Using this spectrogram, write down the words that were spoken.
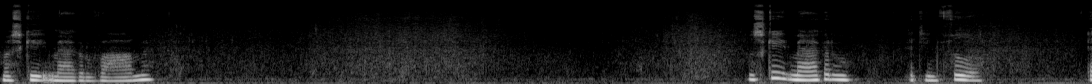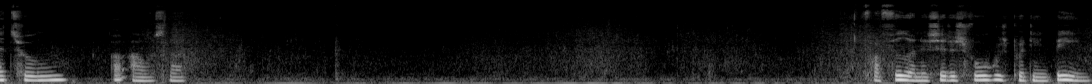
Måske mærker du varme. Måske mærker du, at dine fødder er tunge og afslappet. Fra fødderne sættes fokus på dine ben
